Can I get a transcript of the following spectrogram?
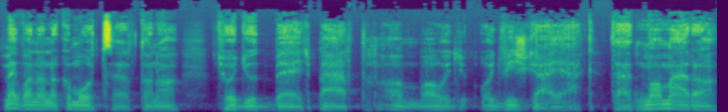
megvan annak a módszertana, hogy hogy jut be egy párt abba, hogy, hogy vizsgálják. Tehát ma már a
